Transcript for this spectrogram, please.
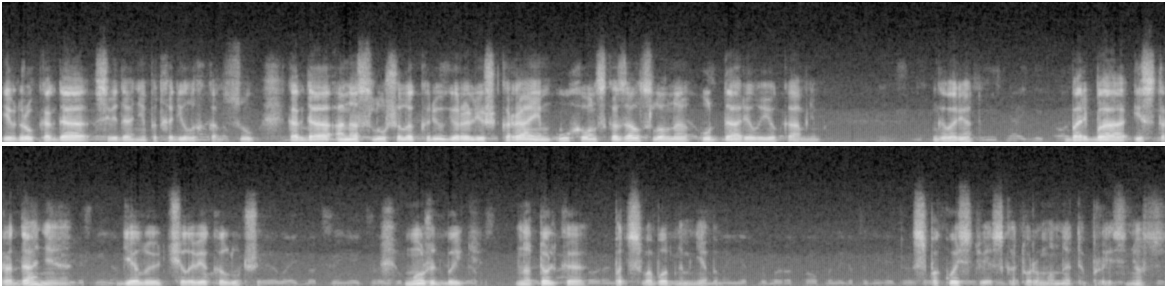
И вдруг, когда свидание подходило к концу, когда она слушала Крюгера лишь краем уха, он сказал, словно ударил ее камнем. Говорят, борьба и страдания делают человека лучше. Может быть, но только под свободным небом. Спокойствие, с которым он это произнес,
